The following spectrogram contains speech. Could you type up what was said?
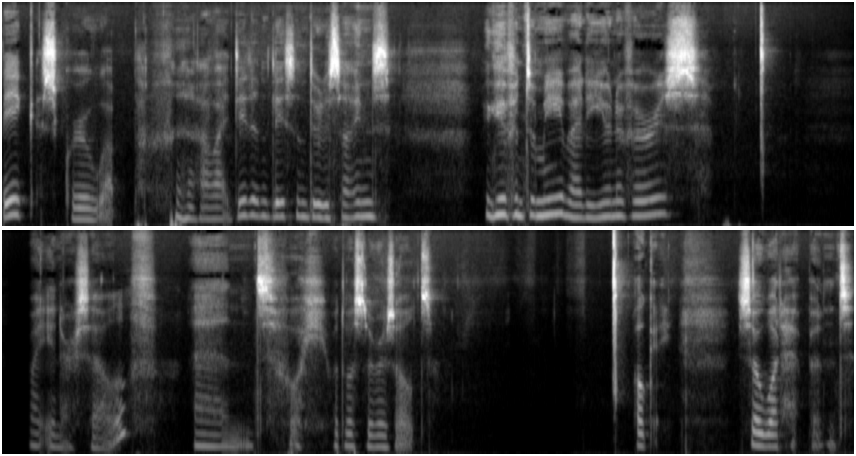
big screw up. How I didn't listen to the signs given to me by the universe, my inner self, and oh, what was the result? Okay, so what happened?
